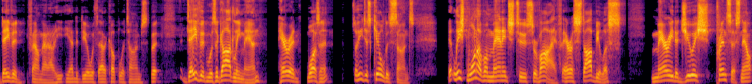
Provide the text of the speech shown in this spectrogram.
David found that out. He, he had to deal with that a couple of times. But David was a godly man, Herod wasn't, so he just killed his sons. At least one of them managed to survive. Aristobulus married a Jewish princess. Now,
